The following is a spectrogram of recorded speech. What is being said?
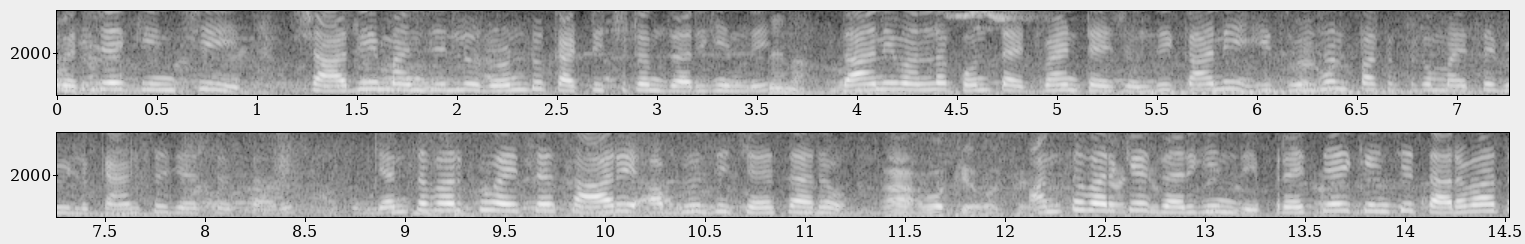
ప్రత్యేకించి షాదీ మంజిళ్ళు రెండు కట్టించడం జరిగింది. దానివల్ల కొంత అడ్వాంటేజ్ ఉంది. కానీ ఈ దుల్హన్ పథకం అయితే వీళ్ళు క్యాన్సిల్ చేసేసారు. ఎంతవరకు అయితే సారి అభివృద్ధి చేశారో అంతవరకే జరిగింది. ప్రత్యేకించి తర్వాత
